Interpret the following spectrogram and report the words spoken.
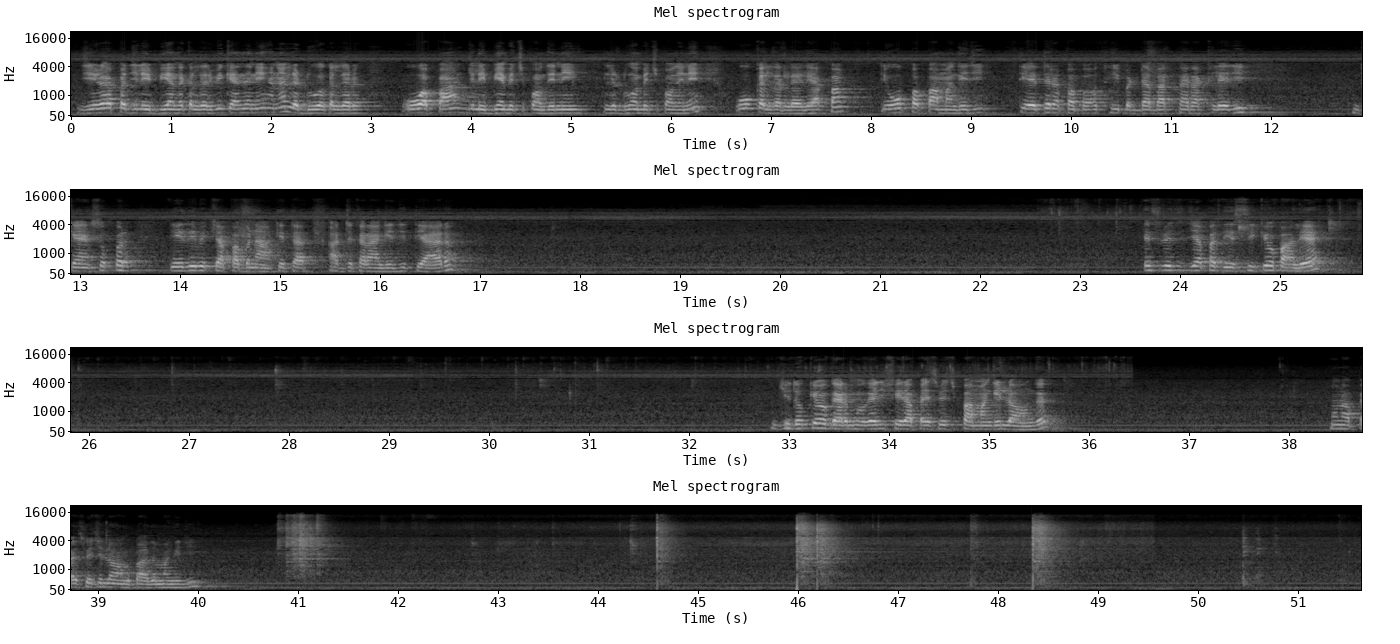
ਜਿਹੜਾ ਆਪਾਂ ਜਲੇਬੀਆਂ ਦਾ ਕਲਰ ਵੀ ਕਹਿੰਦੇ ਨੇ, ਹਨਾ ਦਾ ਕਲਰ, ਉਹ ਆਪਾਂ ਜਲੇਬੀਆਂ ਵਿੱਚ ਪਾਉਂਦੇ ਨੇ, ਲੱਡੂਆਂ ਵਿੱਚ ਪਾਉਂਦੇ ਨੇ, ਉਹ ਕਲਰ ਲੈ ਲਿਆ ਆਪਾਂ, ਤੇ ਉਹ ਆਪਾਂ ਪਾਵਾਂਗੇ ਜੀ। ਤੇ ਇੱਧਰ ਆਪਾਂ ਬਹੁਤ ਹੀ ਵੱਡਾ ਬਰਤਨ ਰੱਖ ਲਿਆ ਜੀ ਗੈਸ ਉੱਪਰ, ਤੇ ਇਹਦੇ ਵਿੱਚ ਆਪਾਂ ਬਣਾ ਕੇ ਤਾਂ ਅੱਜ ਕਰਾਂਗੇ ਜੀ ਤਿਆਰ। ਇਸ ਵਿੱਚ ਜੇ ਆਪਾਂ ਦੇਸੀ ਘਿਓ ਪਾ ਲਿਆ ਜਦੋਂ ਘਿਓ ਗਰਮ ਹੋ ਗਿਆ ਜੀ, ਫਿਰ ਆਪਾਂ ਇਸ ਵਿੱਚ ਪਾਵਾਂਗੇ ਲੌਂਗ। ਹੁਣ ਆਪਾਂ ਇਸ ਵਿੱਚ ਲੌਂਗ ਪਾ ਦੇਵਾਂਗੇ ਜੀ।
